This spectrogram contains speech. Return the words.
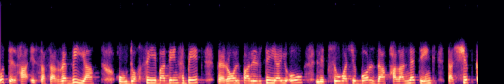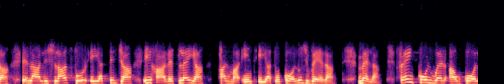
u tilħaq issa sar-rebbiegħa. Ħudu ħsiebha din ħbieb, però l-parir tiegħi hu li bsuha xi borża bħala n-netting tax-xibka 'l għaliex l-għasfur qiegħed diġà jħares lejha bħalma int qiegħed ukoll hux vera? Mela, fejn kull werqa wkoll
